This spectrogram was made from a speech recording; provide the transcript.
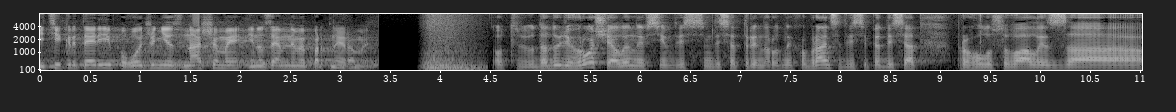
і ці критерії погоджені з нашими іноземними партнерами. От дадуть гроші, але не всім. 273 народних обранці, 250 проголосували за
